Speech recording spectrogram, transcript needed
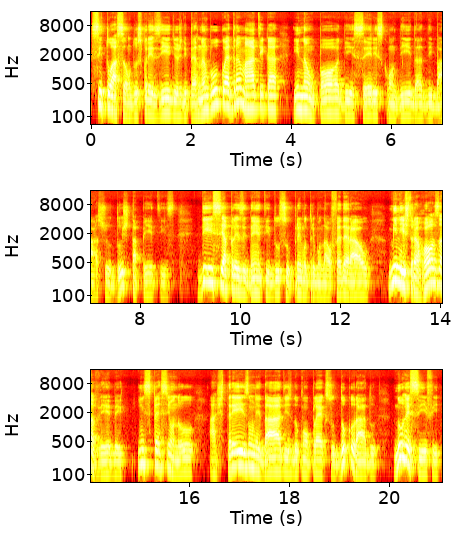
Situação dos presídios de Pernambuco é dramática e não pode ser escondida debaixo dos tapetes, disse a presidente do Supremo Tribunal Federal, Ministra Rosa Weber inspecionou as três unidades do complexo do Curado, no Recife,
